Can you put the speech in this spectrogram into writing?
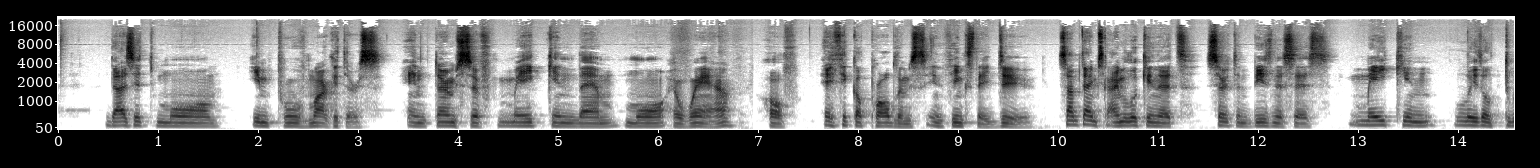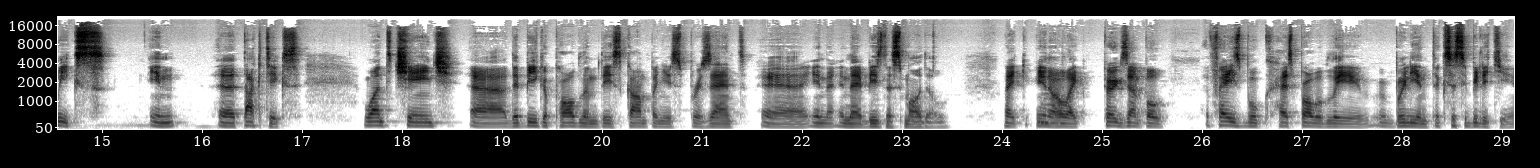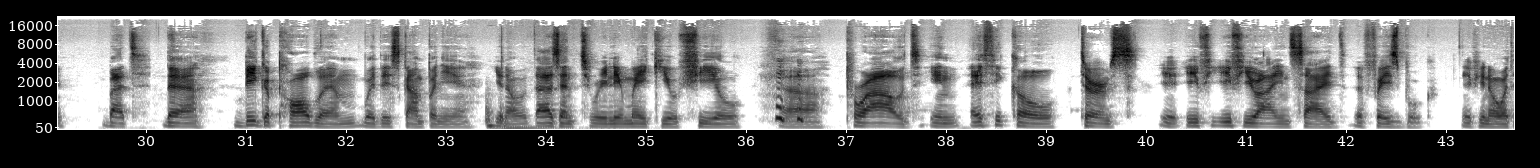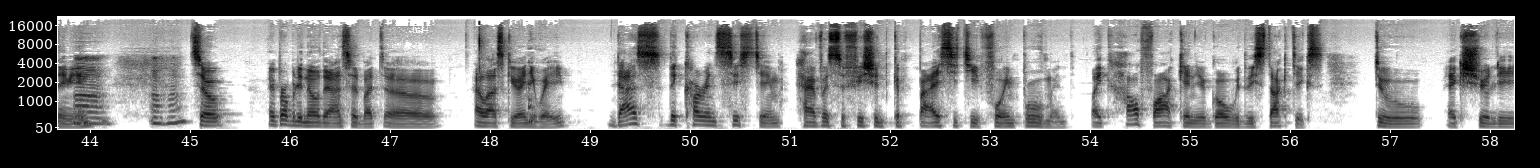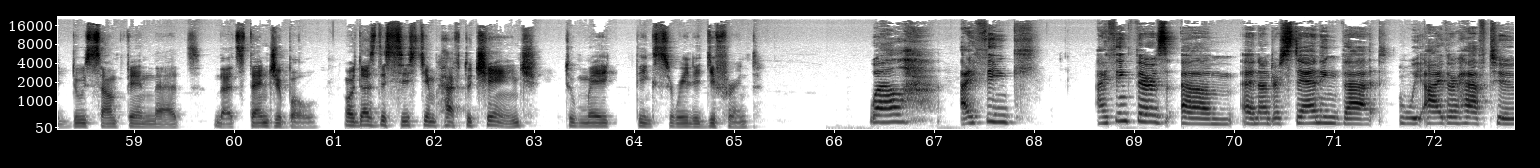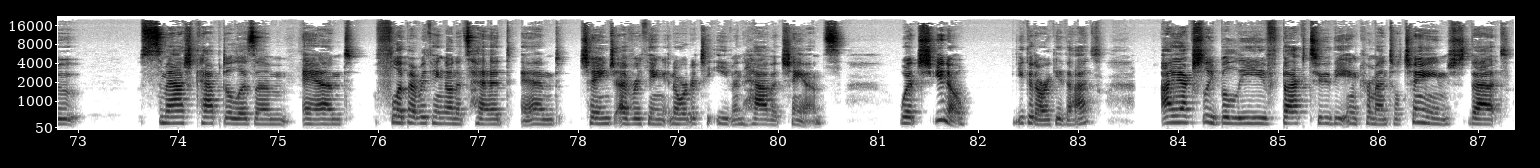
does it more improve marketers in terms of making them more aware of ethical problems in things they do? Sometimes I'm looking at certain businesses making little tweaks in uh, tactics. Want to change uh, the bigger problem these companies present uh, in, in their business model. Like, you mm know, like, for example, Facebook has probably brilliant accessibility, but the bigger problem with this company, you know, doesn't really make you feel uh, proud in ethical terms if if you are inside Facebook, if you know what I mean. Mm. Mm-hmm. So I probably know the answer, but uh, I'll ask you anyway. Does the current system have a sufficient capacity for improvement? Like, how far can you go with these tactics to actually do something that that's tangible, or does the system have to change to make things really different? Well, I think I think there's um, an understanding that we either have to smash capitalism and flip everything on its head and change everything in order to even have a chance, which, you know, you could argue that. I actually believe back to the incremental change that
